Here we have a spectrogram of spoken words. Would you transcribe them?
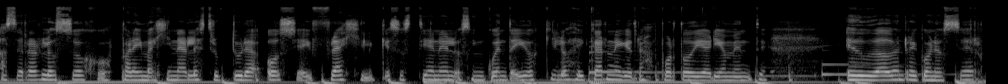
a cerrar los ojos para imaginar la estructura ósea y frágil que sostiene los 52 kilos de carne que transporto diariamente. He dudado en reconocer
